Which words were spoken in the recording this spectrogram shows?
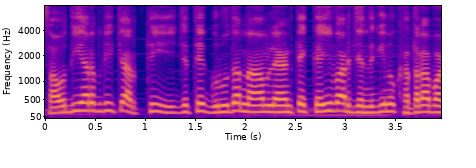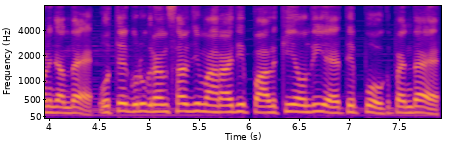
ਸਾਊਦੀ ਅਰਬ ਦੀ ਧਰਤੀ, ਜਿੱਥੇ ਗੁਰੂ ਦਾ ਨਾਮ ਲੈਣ ਤੇ ਕਈ ਵਾਰ ਜ਼ਿੰਦਗੀ ਨੂੰ ਖਤਰਾ ਬਣ ਜਾਂਦਾ ਹੈ, ਉੱਥੇ ਗੁਰੂ ਗ੍ਰੰਥ ਸਾਹਿਬ ਜੀ ਮਹਾਰਾਜ ਦੀ ਪਾਲਕੀ ਆਉਂਦੀ ਹੈ ਤੇ ਭੋਗ ਪੈਂਦਾ ਹੈ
